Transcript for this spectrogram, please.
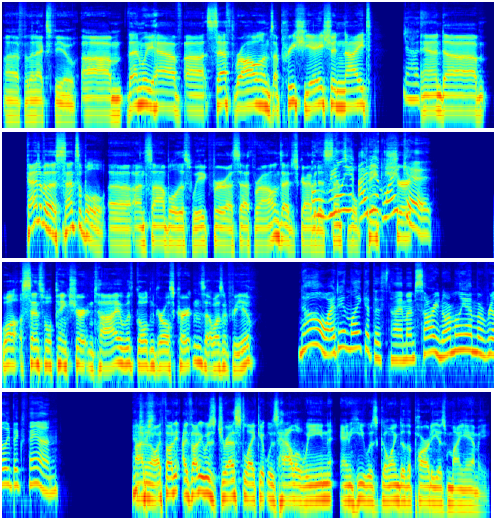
uh, for the next few. Um, then we have uh, Seth Rollins Appreciation Night. Yes. And um, kind of a sensible uh, ensemble this week for uh, Seth Rollins. I describe it oh, as really? sensible I pink didn't like shirt. it. Well, sensible pink shirt and tie with Golden Girls curtains. That wasn't for you. No, I didn't like it this time. I'm sorry. Normally, I'm a really big fan. I don't know. I thought he, I thought he was dressed like it was Halloween and he was going to the party as Miami.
